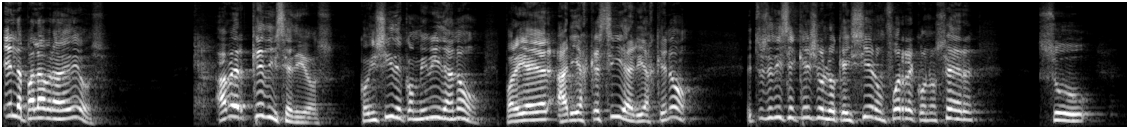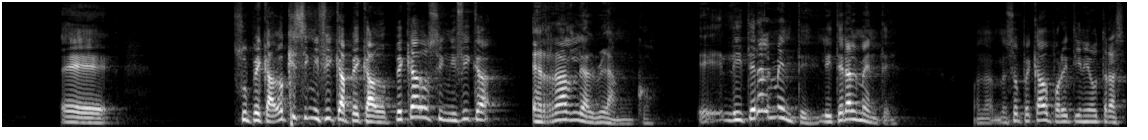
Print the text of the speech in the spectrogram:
es la palabra de Dios. A ver, ¿qué dice Dios? ¿Coincide con mi vida? No. Por ahí harías que sí, harías que no. Entonces dice que ellos lo que hicieron fue reconocer su, eh, su pecado. ¿Qué significa pecado? Pecado significa errarle al blanco. Eh, literalmente, literalmente. Cuando eso pecado por ahí tiene otras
